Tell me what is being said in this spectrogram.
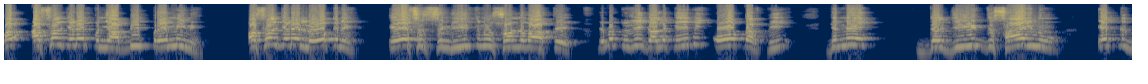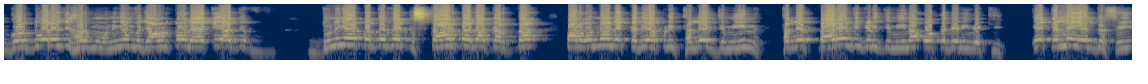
ਪਰ ਅਸਲ ਜਿਹੜੇ ਪੰਜਾਬੀ ਪ੍ਰੇਮੀ ਨੇ, ਅਸਲ ਜਿਹੜੇ ਲੋਕ ਨੇ, ਇਸ ਸੰਗੀਤ ਨੂੰ ਸੁਣਨ ਵਾਸਤੇ, ਜਿਵੇਂ ਤੁਸੀਂ ਗੱਲ ਕਹੀ ਵੀ ਉਹ ਧਰਤੀ ਜਿਨੇ ਦਲਜੀਤ ਦਸਾਈ ਨੂੰ ਇੱਕ ਗੁਰਦੁਆਰੇ 'ਚ ਹਾਰਮੋਨੀਅਮ ਵਜਾਉਣ ਤੋਂ ਲੈ ਕੇ ਅੱਜ ਦੁਨੀਆ ਪੱਧਰ ਦਾ ਇੱਕ ਸਟਾਰ ਪੈਦਾ ਕਰਤਾ, ਪਰ ਉਹਨਾਂ ਨੇ ਕਦੇ ਆਪਣੀ ਥੱਲੇ ਜ਼ਮੀਨ, ਥੱਲੇ ਪੈਰਾਂ 'ਚ ਜਿਹੜੀ ਜ਼ਮੀਨ ਆ, ਉਹ ਕਦੇ ਨਹੀਂ ਵੇਖੀ। ਇਹ ਇਕੱਲੇ ਇਹ ਦਸੀ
